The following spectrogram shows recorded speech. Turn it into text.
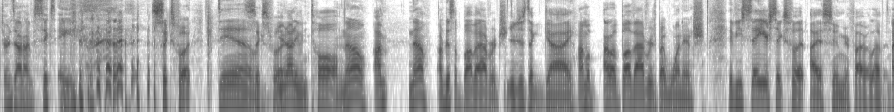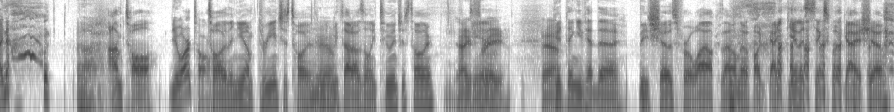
Turns out I'm 6'8. Six foot. Damn. Six foot. You're not even tall. No, I'm no, I'm just above average. You're just a guy. I'm a I'm above average by one inch. If you say you're six foot, I assume you're five eleven. I know. I'm tall, You are tall. taller than you. I'm three inches taller than you. We thought I was only two inches taller. Now you're Damn. three. Yeah. Good thing you've had the these shows for a while because I don't know if I'll, I'd give a six foot guy a show.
